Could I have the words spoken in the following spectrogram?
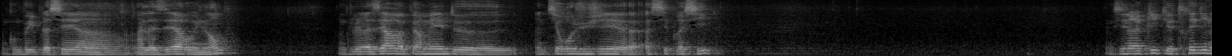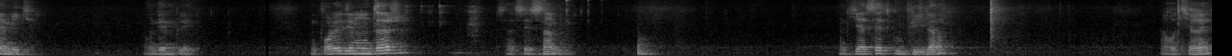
donc on peut y placer un, laser ou une lampe. Donc le laser permet de, un tir au jugé assez précis. C'est une réplique très dynamique en gameplay. Pour le démontage, c'est assez simple. Donc il y a cette goupille là à retirer.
